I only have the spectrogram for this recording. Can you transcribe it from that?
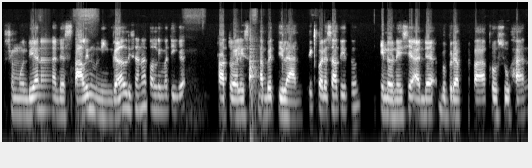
Kemudian ada Stalin meninggal di sana tahun 53 Ratu Elizabeth dilantik pada saat itu. Indonesia ada beberapa kerusuhan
